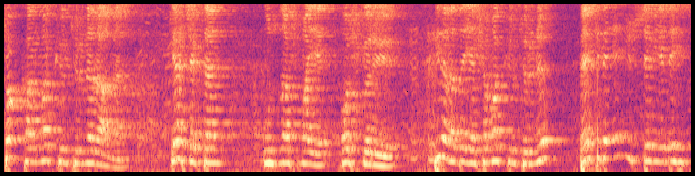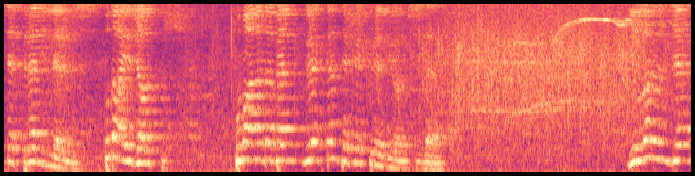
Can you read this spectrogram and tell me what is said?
çok karma kültürüne rağmen gerçekten uzlaşmayı, hoşgörüyü, bir arada yaşama kültürünü belki de en üst seviyede hissettiren illerimiz. Bu da ayrıcalıktır. Bu manada ben yürekten teşekkür ediyorum sizlere. Yıllar önce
